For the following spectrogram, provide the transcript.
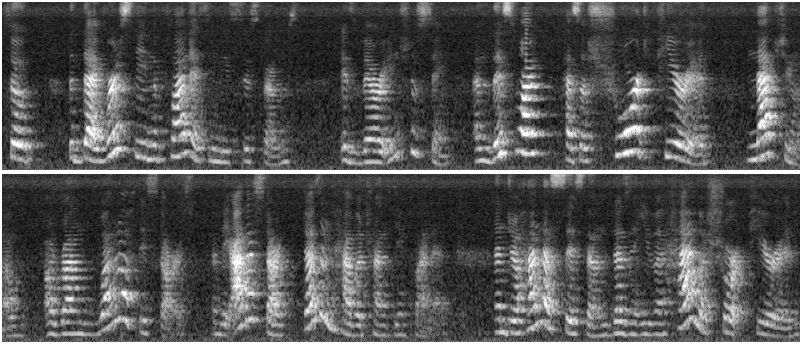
So the diversity in the planets in these systems is very interesting. And this one has a short period Neptune around one of these stars, and the other star doesn't have a transiting planet. And Johanna's system doesn't even have a short period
